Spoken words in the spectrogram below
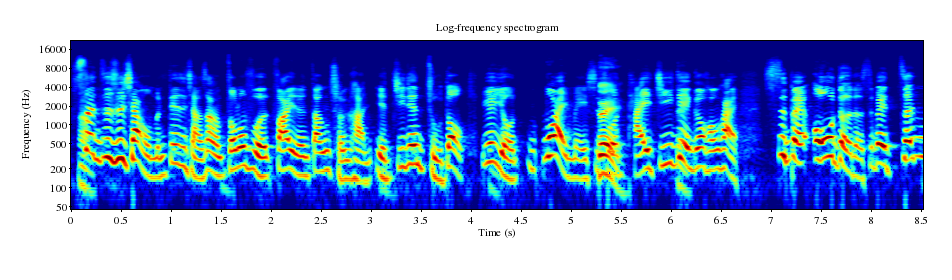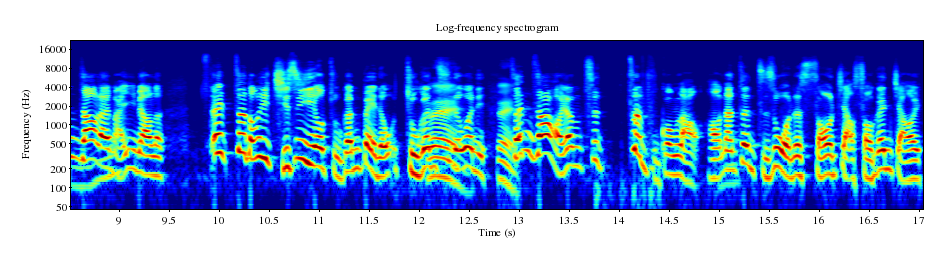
甚至是像我们电视墙上，总统府的发言人张纯涵也今天主动，因为有外媒是说台积电跟鸿海是被 order 的，是被征召来买疫苗的。哎，这东西其实也有主跟备的主跟次的问题。征召好像是政府功劳，好，那这只是我的手脚手跟脚而已。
